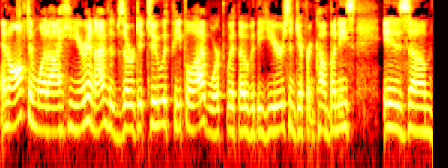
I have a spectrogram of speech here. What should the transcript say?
And often what I hear, and I've observed it too with people I've worked with over the years in different companies, is um,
